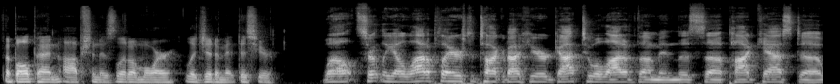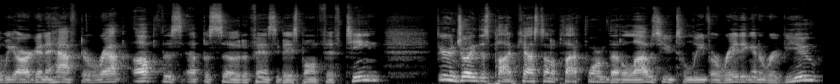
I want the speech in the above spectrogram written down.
the bullpen option is a little more legitimate this year. Well, certainly a lot of players to talk about here. Got to a lot of them in this uh, podcast. Uh, we are going to have to wrap up this episode of Fantasy Baseball in 15. If you're enjoying this podcast on a platform that allows you to leave a rating and a review,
